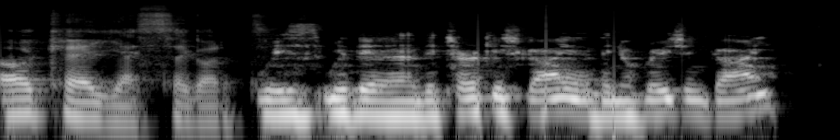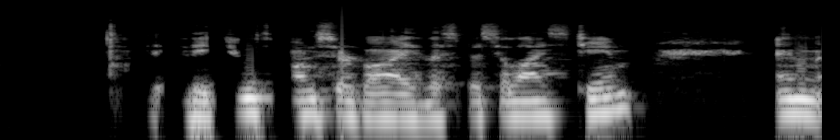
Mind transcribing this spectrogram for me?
Okay, yes, I got it. with with the the Turkish guy and the Norwegian guy. The the two sponsored by the Specialized team and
